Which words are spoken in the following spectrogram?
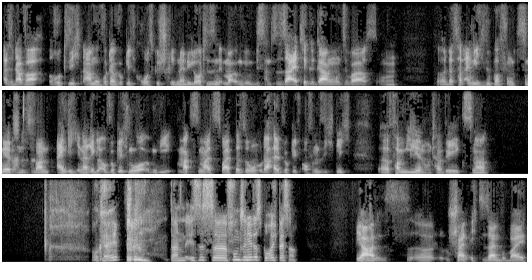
also da war Rücksichtnahme, wurde da wirklich groß geschrieben. Ne? Die Leute sind immer irgendwie ein bisschen zur Seite gegangen und sowas. Und Äh, das hat eigentlich super funktioniert und es waren eigentlich in der Regel auch wirklich nur irgendwie maximal zwei Personen oder halt wirklich offensichtlich äh, Familien unterwegs. Ne? Okay, dann ist es, äh, funktioniert das bei euch besser. Ja, das äh, scheint echt zu sein. Wobei,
